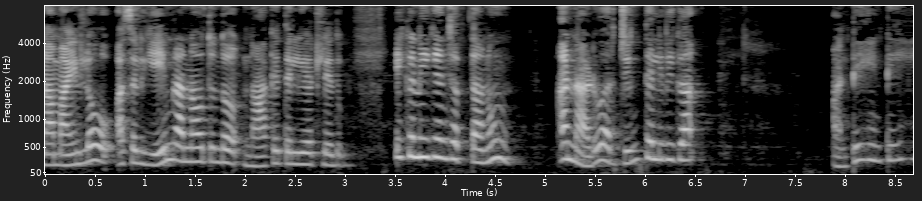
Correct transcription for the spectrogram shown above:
నా మైండ్లో అసలు ఏం రన్ అవుతుందో నాకే తెలియట్లేదు. ఇక నీకేం చెప్తాను? అన్నాడు అర్జున్ తెలివిగా. అంటే ఏంటి?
